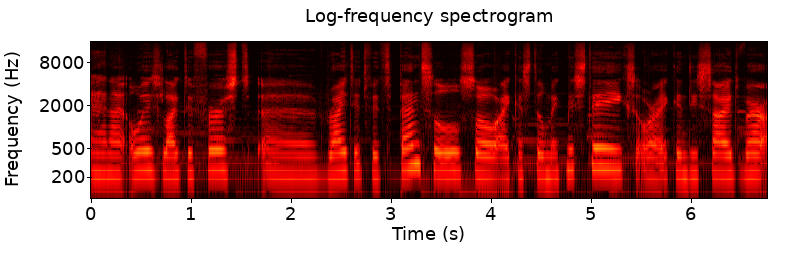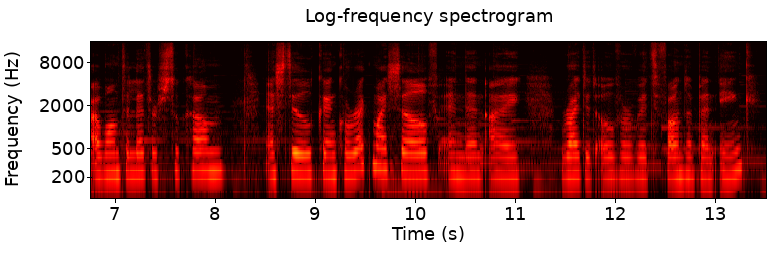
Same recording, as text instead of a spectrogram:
and I always like to first uh, write it with pencil so I can still make mistakes or I can decide where I want the letters to come and still can correct myself and then I write it over with fountain pen ink.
